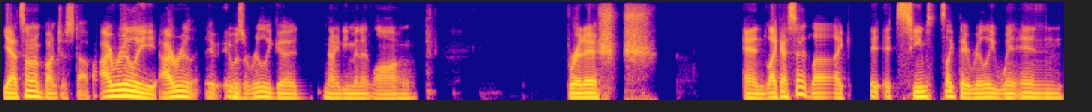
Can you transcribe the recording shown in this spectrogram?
Yeah it's on a bunch of stuff. I really i really it, it was a really good 90 minute long british. And like i said like it, it seems like they really went in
